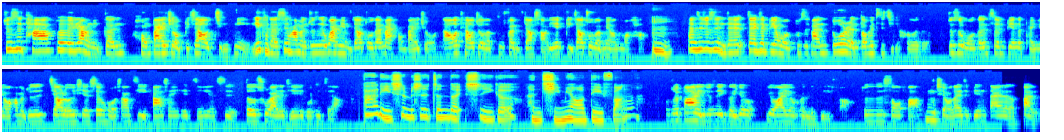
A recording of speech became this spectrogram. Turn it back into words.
就是它会让你跟红白酒比较紧密，也可能是他们就是外面比较多在卖红白酒，然后调酒的部分比较少，也比较做的没有那么好。嗯但是就是你在在这边，我不知蛮多人都会自己喝的，就是我跟身边的朋友，他们就是交流一些生活上自己发生一些经验，是得出来的结果是这样。巴黎是不是真的是一个很奇妙的地方啊？我觉得巴黎就是一个又又爱又恨的地方，就是 so far。目前我在这边待了半年，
